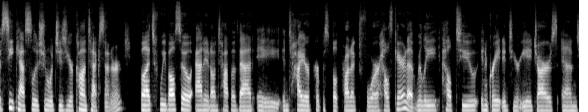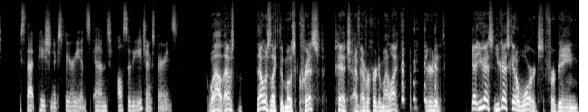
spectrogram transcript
CCaaS solution, which is your contact center. But we've also added on top of that a entire purpose-built product for healthcare to really help to integrate into your EHRs and that patient experience and also the agent experience. Wow, that was that was like the most crisp pitch I've ever heard in my life. there it is. Yeah, you guys you guys get awards for being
